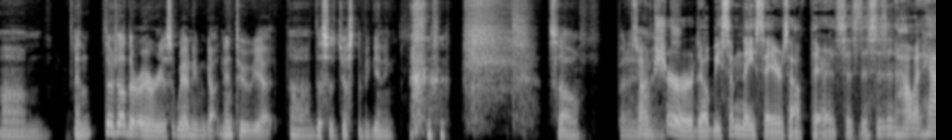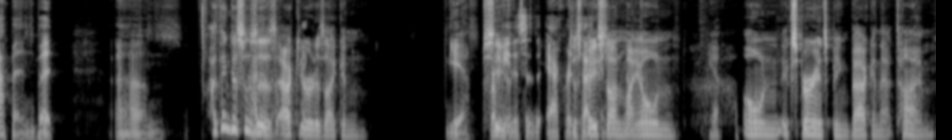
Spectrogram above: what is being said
Um, and there's other areas that we haven't even gotten into yet. Uh, this is just the beginning. so, but anyway, so I'm sure there'll be some naysayers out there that says this isn't how it happened, but um I think this is as know. I- accurate as I can yeah, for me it, this is accurate just based on my own Yep. own experience being back in that time.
